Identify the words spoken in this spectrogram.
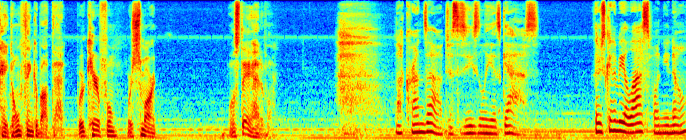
Hey, don't think about that. We're careful. We're smart. We'll stay ahead of them. Luck runs out just as easily as gas. There's gonna be a last one, you know?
